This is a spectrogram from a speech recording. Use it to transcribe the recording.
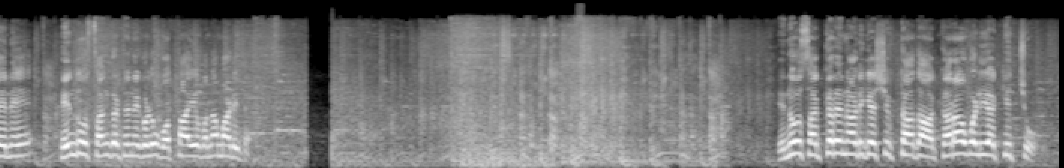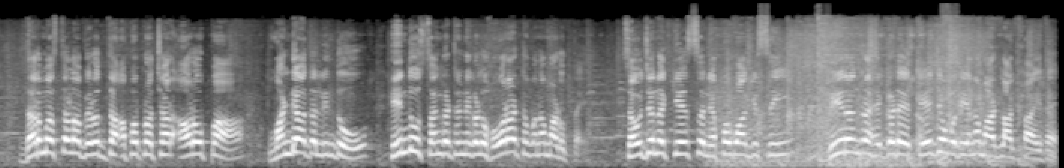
ಸೇನೆ, ಹಿಂದೂ ಸಂಘಟನೆಗಳು ಒತ್ತಾಯವನ್ನು ಮಾಡಿದೆ. ಇನ್ನು ಸಕ್ಕರೆ ನಾಡಿಗೆ ಶಿಫ್ಟ್ ಆದ ಕರಾವಳಿಯ ಕಿಚ್ಚು. ಧರ್ಮಸ್ಥಳ ವಿರುದ್ಧ ಅಪಪ್ರಚಾರ ಆರೋಪ ಮಂಡ್ಯದಲ್ಲಿಂದು ಹಿಂದೂ ಸಂಘಟನೆಗಳು ಹೋರಾಟವನ್ನ ಮಾಡುತ್ತೆ. ಸೌಜನ್ಯ ಕೇಸ್ ನೆಪವಾಗಿಸಿ ವೀರೇಂದ್ರ ಹೆಗ್ಗಡೆ ತೇಜೋವಧಿಯನ್ನ ಮಾಡಲಾಗ್ತಾ ಇದೆ.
